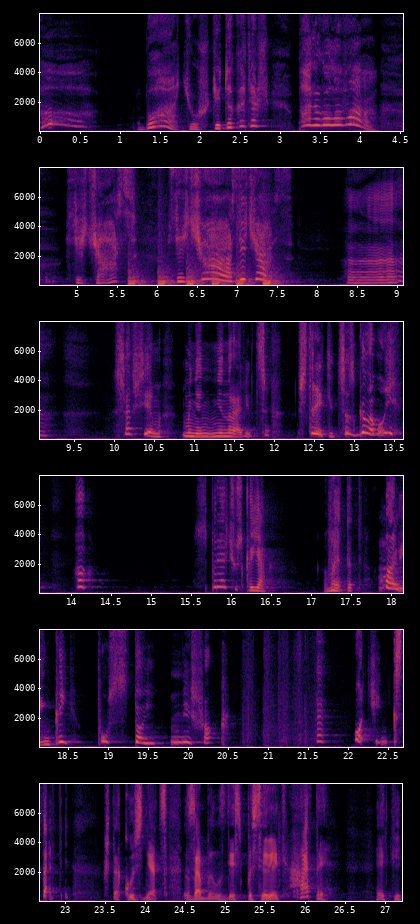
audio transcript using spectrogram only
Батюшки, так это ж пан голова. Сейчас, сейчас, сейчас. А, совсем мне не нравится встретиться с головой. А? Спрячусь-ка я в этот маленький пустой мешок. А, очень кстати, что кузнец забыл здесь посереть хаты. Эти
